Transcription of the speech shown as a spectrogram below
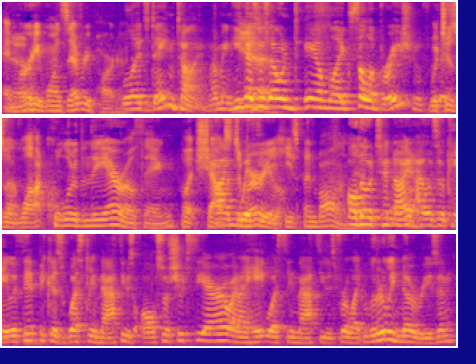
And Yeah. Murray wants every part of it. Well, it's Dame time. I mean, he has his own damn like celebration, for which this is a lot cooler than the arrow thing. But shouts I'm to Murray, you. he's been balling. Although man. tonight Oh. I was okay with it because Wesley Matthews also shoots the arrow, and I hate Wesley Matthews for like literally no reason.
